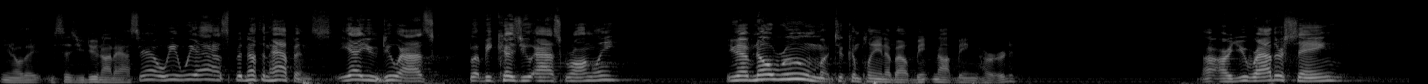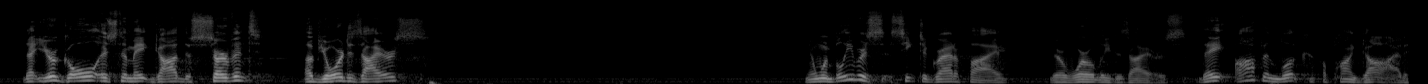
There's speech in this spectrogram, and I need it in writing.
You know, they, he says, you do not ask. Yeah, we, we ask, but nothing happens. Yeah, you do ask, but because you ask wrongly, you have no room to complain about be, not being heard. Are you rather saying that your goal is to make God the servant of your desires? You when believers seek to gratify their worldly desires, they often look upon God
